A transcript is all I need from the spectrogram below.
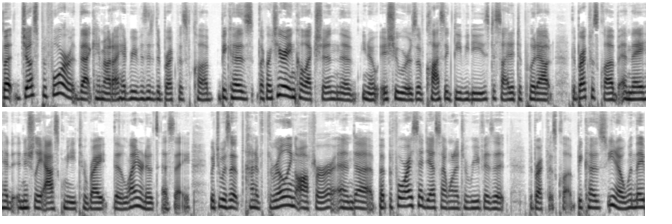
But just before that came out, I had revisited The Breakfast Club because the Criterion Collection, the you know issuers of classic DVDs, decided to put out The Breakfast Club, and they had initially asked me to write the liner notes essay, which was a kind of thrilling offer. And uh, but before I said yes, I wanted to revisit The Breakfast Club because you know when they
